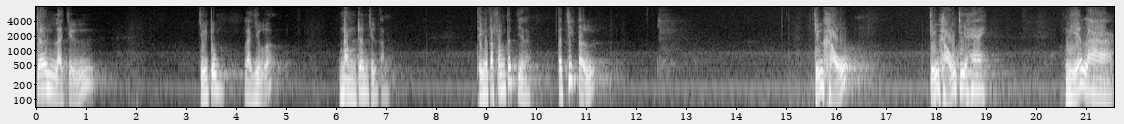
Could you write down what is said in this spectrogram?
trên là chữ chữ trung là giữa nằm trên chữ tâm thì người ta phân tích gì nè. Ta chiết tử. Chữ khẩu. Chữ khẩu chia hai. Nghĩa là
